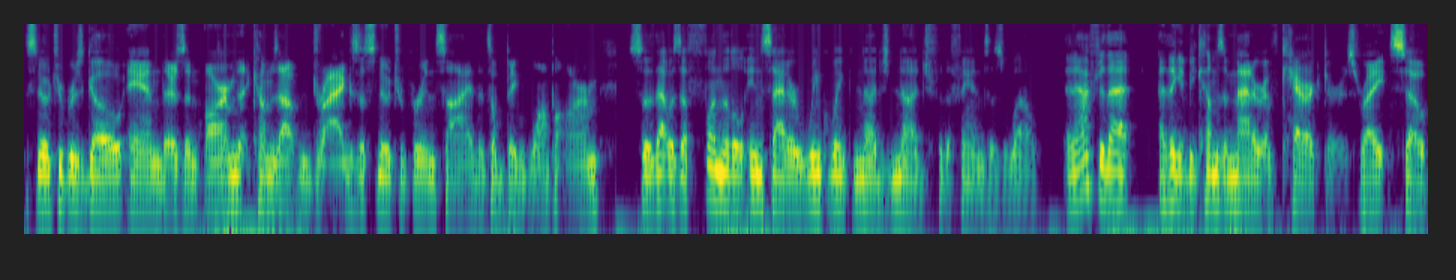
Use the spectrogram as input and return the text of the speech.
the snowtroopers go and there's an arm that comes out and drags a snowtrooper inside. That's a big Wampa arm. So that was a fun little insider wink wink nudge nudge for the fans as well. And after that, I think it becomes a matter of characters, right? So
